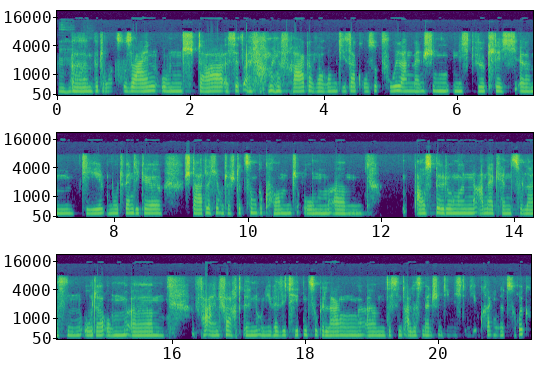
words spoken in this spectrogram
mhm. äh, bedroht zu sein. Und da ist jetzt einfach meine Frage, warum dieser große Pool an Menschen nicht wirklich ähm, die notwendige staatliche Unterstützung bekommt, um ähm, Ausbildungen anerkennen zu lassen oder um ähm, vereinfacht in Universitäten zu gelangen. Ähm, das sind alles Menschen, die nicht in die Ukraine zurück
